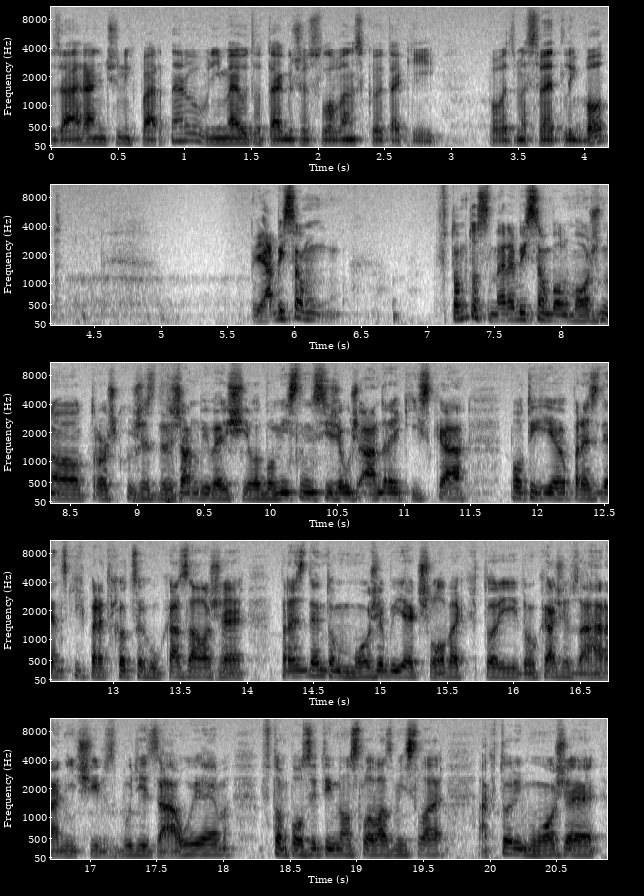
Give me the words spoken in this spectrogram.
zahraničných partnerov? Vnímajú to tak, že Slovensko je taký, povedzme, svetlý bod? Ja by som v tomto smere by som bol možno trošku že zdržanlivejší, lebo myslím si, že už Andrej Kiska po tých jeho prezidentských predchodcoch ukázal, že prezidentom môže byť aj človek, ktorý dokáže v zahraničí vzbudiť záujem v tom pozitívnom slova zmysle a ktorý môže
